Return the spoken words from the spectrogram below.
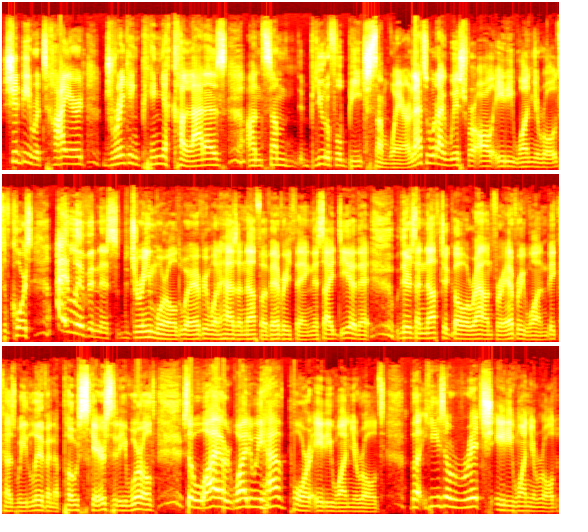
should be retired, drinking pina coladas on some beautiful beach somewhere. That's what I wish for all 81 year olds. Of course, I live in this dream world where everyone has enough of everything. This idea that there's enough to go around for everyone because we live in a post scarcity world. So why are why do we have poor 81 year olds? But he's a rich 81 year old.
